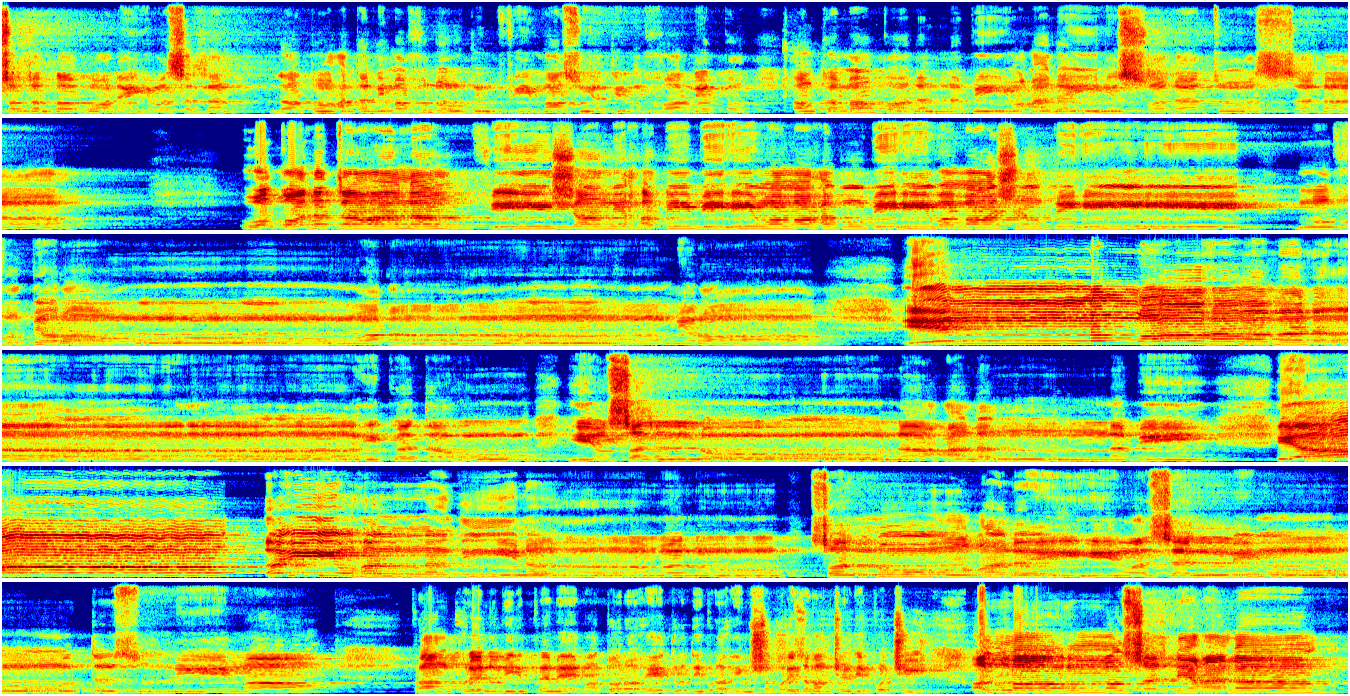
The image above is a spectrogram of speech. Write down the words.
صلى الله عليه وسلم لا طاعة لمخلوق في معصية الخالق أو كما قال النبي عليه الصلاة والسلام. وقال تعالى في شان حبيبه ومحبوبه ومعشوقه مخبرا প্রাণ খুলে নবীর প্রেমে মতর হয়ে দ্রুত ইব্রাহিম, সকলে জবান ছেড়ে দিয়ে পড়ছি। আল্লাহুম্মা সাল্লি আলা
